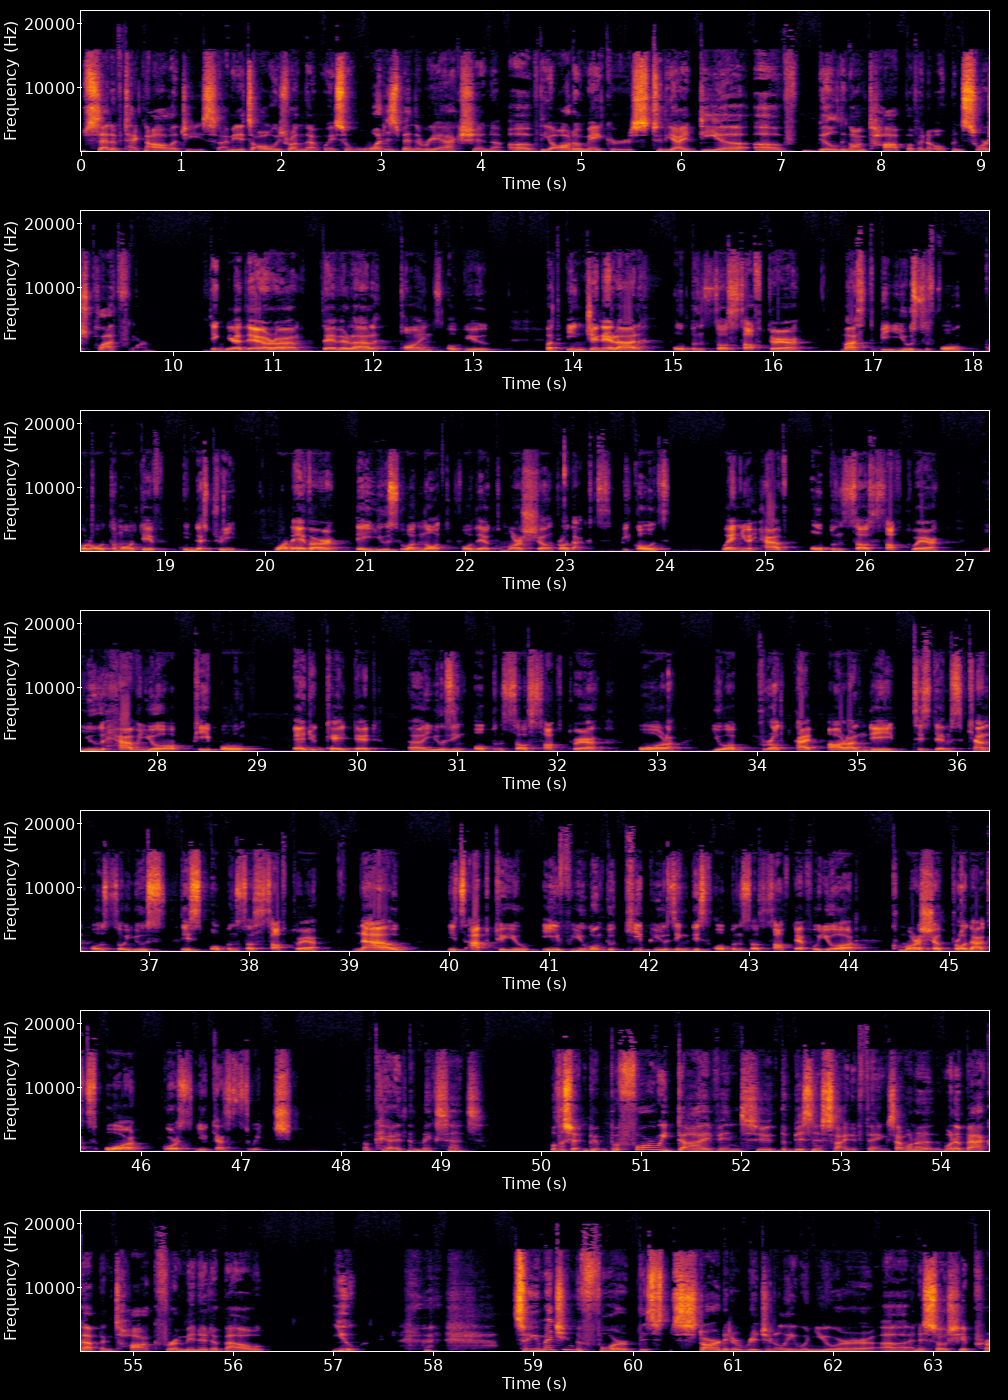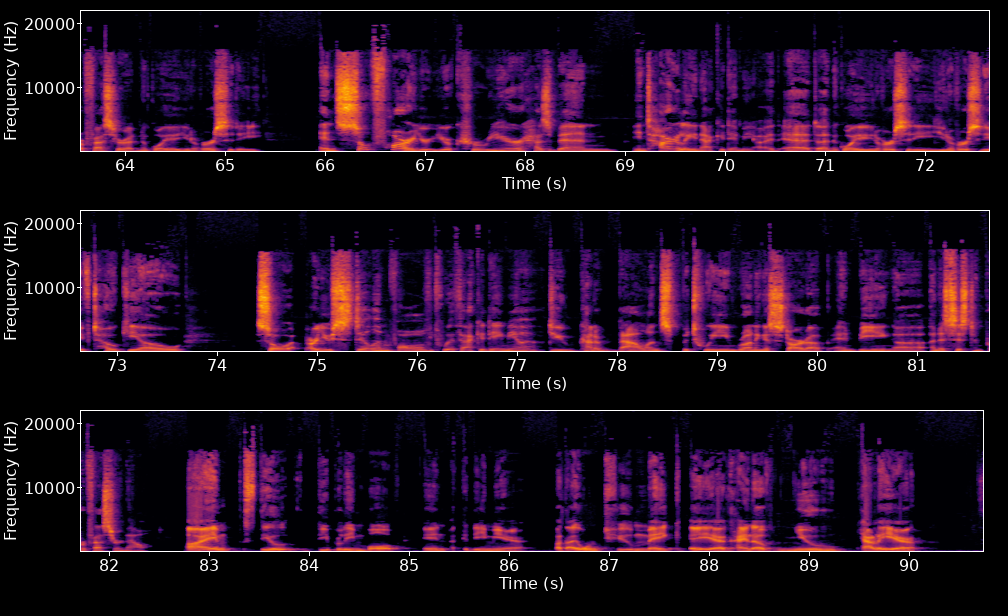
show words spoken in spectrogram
set of technologies. I mean, it's always run that way. So, what has been the reaction of the automakers to the idea of building on top of an open source platform? I think yeah, there are several points of view, but in general, open source software must be useful for automotive industry, whatever they use or not for their commercial products. Because when you have open source software, you have your people educated uh, using open source software or your prototype R&D systems can also use this open source software. Now, it's up to you if you want to keep using this open source software for your commercial products, or of course, you can switch. Okay, that makes sense. Well, listen. B- before we dive into the business side of things, I want to want to back up and talk for a minute about you. So you mentioned before this started originally when you were uh, an associate professor at Nagoya University. And so far, your, your career has been entirely in academia at, at uh, Nagoya University, University of Tokyo. So, are you still involved with academia? Do you kind of balance between running a startup and being a, uh, an assistant professor now? I'm still deeply involved in academia but I want to make a, a kind of new career.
